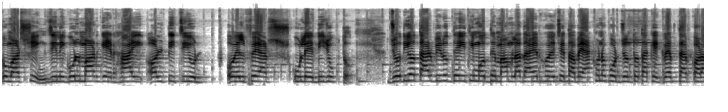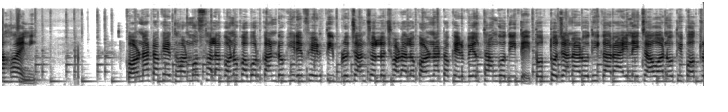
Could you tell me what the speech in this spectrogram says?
কুমার সিং, যিনি গুলমার্গের হাই অল্টিটিউড ওয়েলফেয়ার স্কুলে নিযুক্ত। যদিও তার বিরুদ্ধে ইতিমধ্যে মামলা দায়ের হয়েছে, তবে এখনও পর্যন্ত তাকে গ্রেপ্তার করা হয়নি। কর্ণাটকের ধর্মস্থলা গণকবর কাণ্ড ঘিরে ফের তীব্র চাঞ্চল্য ছড়ালো কর্ণাটকের বেলথাঙ্গ দিতে তথ্য জানার অধিকার আইনে চাওয়া নথিপত্র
